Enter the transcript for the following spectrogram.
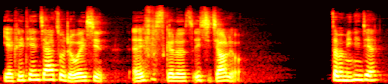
也可以添加作者微信 f scalers 一起交流。咱们明天见。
